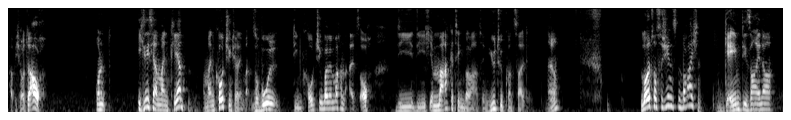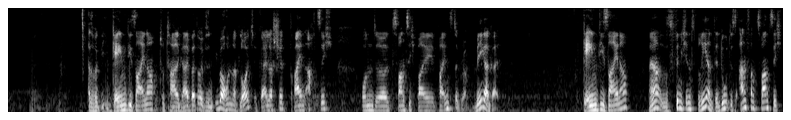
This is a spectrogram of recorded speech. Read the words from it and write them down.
Habe ich heute auch. Und ich sehe es ja an meinen Klienten, an meinen Coaching-Teilnehmern. Sowohl die ein Coaching bei mir machen, als auch die, die ich im Marketing berate, im YouTube-Consulting. Ja? Leute aus verschiedensten Bereichen. Game Designer, also wirklich Game Designer, total geil. Wir sind über 100 Leute, geiler Shit, 83 und äh, 20 bei, bei Instagram. Mega geil. Game Designer, ja, das finde ich inspirierend. Der Dude ist Anfang 20,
